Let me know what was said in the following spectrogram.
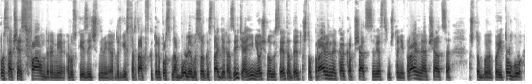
просто общаюсь с фаундерами русскоязычными других стартапов, которые просто на более высокой стадии развития, они мне очень много советов дают, что правильно, как общаться с инвестором, что неправильно общаться, чтобы по итогу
